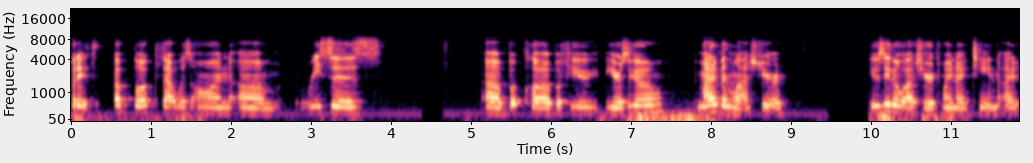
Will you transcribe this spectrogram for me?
but it's a book that was on um, Reese's uh, book club a few years ago. It might have been last year. It was either last year or 2019. I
